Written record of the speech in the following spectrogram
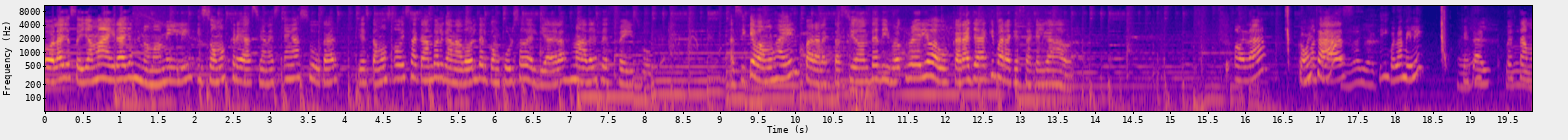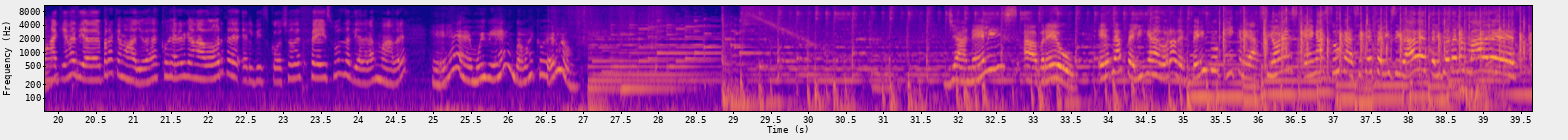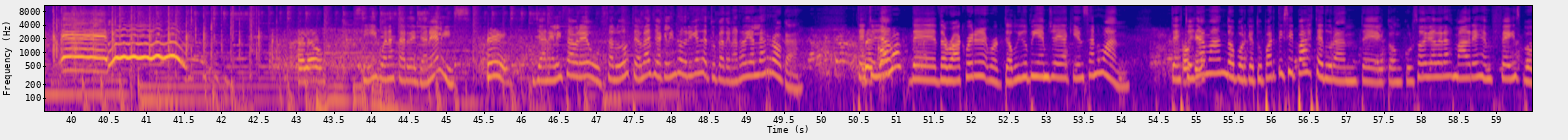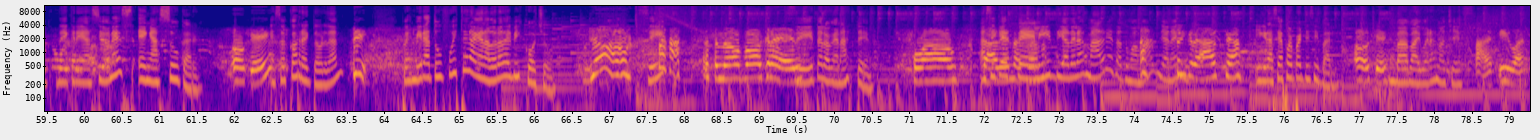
Hola, yo soy Yamaira, ella es mi mamá Mili y somos Creaciones en Azúcar y estamos hoy sacando el ganador del concurso del Día de las Madres de Facebook. Así que vamos a ir para la estación de D-Rock Radio a buscar a Jackie para que saque el ganador. Hola, ¿Cómo, ¿Cómo estás? estás? Hola, Jackie. Hola, Mili. ¿Qué tal? pues estamos aquí en el día de hoy para que nos ayudes a escoger el ganador del bizcocho de Facebook del Día de las Madres. Eh, muy bien, vamos a escogerlo. Janelis Abreu es la feliz ganadora de Facebook y Creaciones en Azúcar. Así que felicidades, Día de las Madres. ¡Eh! ¡Uh! Hello. Sí, buenas tardes, Janelis. Sí. Janelis Abreu, saludos, te habla Jacqueline Rodríguez de tu cadena radial La Roca. Te ¿De estoy cómo? llam- de The Rock Radio Network, WBMJ aquí en San Juan. Te estoy llamando porque tú participaste durante el concurso de Día de las Madres en Facebook de Creaciones en Azúcar. Ok. Eso es correcto, ¿verdad? Sí. Pues mira, tú fuiste la ganadora del bizcocho. Yo. Sí. no lo puedo creer. Sí, te lo ganaste. Wow. Así que feliz Día de las Madres a tu mamá. Gracias. Y gracias por participar. Ok. Bye bye, buenas noches. Ah, igual.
